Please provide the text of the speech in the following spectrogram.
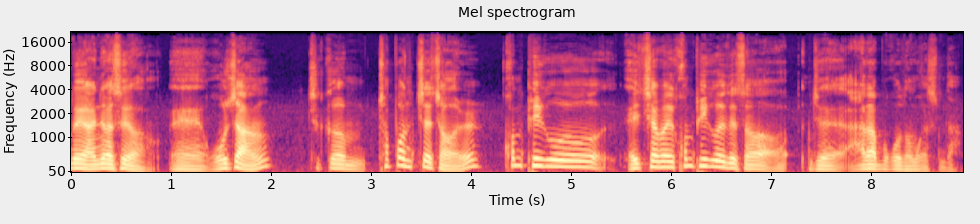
네, 안녕하세요. 예, 5장 지금 첫 번째 절 컴피그 HMI 컴피그에 대해서 이제 알아보고 넘어갔습니다.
